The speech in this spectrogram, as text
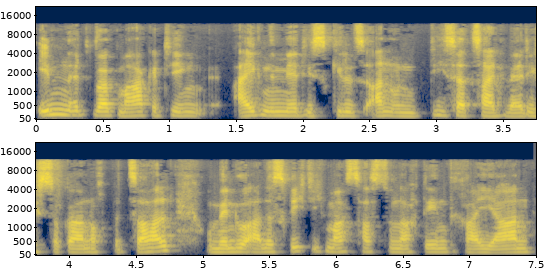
im Network Marketing, eigne mir die Skills an und dieser Zeit werde ich sogar noch bezahlt. Und wenn du alles richtig machst, hast du nach den drei Jahren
